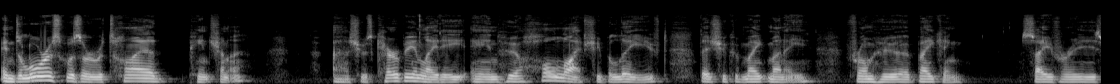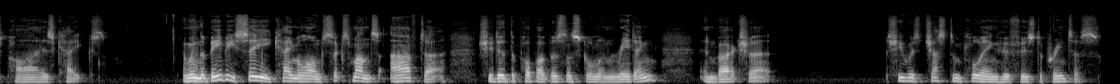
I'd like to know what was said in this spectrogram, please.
And Dolores was a retired pensioner. Uh, she was a Caribbean lady, and her whole life she believed that she could make money from her baking savouries, pies, cakes. And when the BBC came along six months after she did the pop up business school in Reading in Berkshire, she was just employing her first apprentice.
